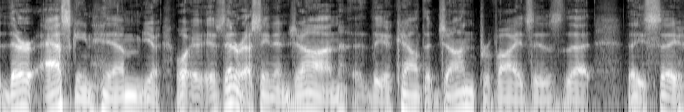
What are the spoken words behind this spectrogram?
they're asking him, you know, well, it's interesting in John, the account that John provides is that they say,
